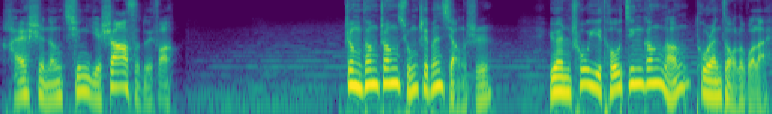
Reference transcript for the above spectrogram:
还是能轻易杀死对方。正当张雄这般想时，远处一头金刚狼突然走了过来。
